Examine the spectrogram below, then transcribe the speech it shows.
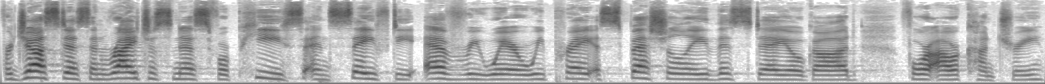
For justice and righteousness, for peace and safety everywhere. We pray especially this day, O God, for our country.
